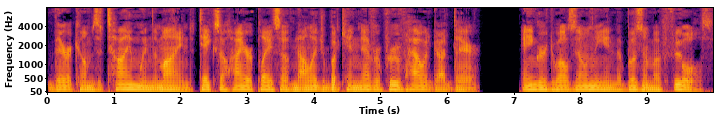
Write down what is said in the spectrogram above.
There comes a time when the mind takes a higher place of knowledge but can never prove how it got there. Anger dwells only in the bosom of fools.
